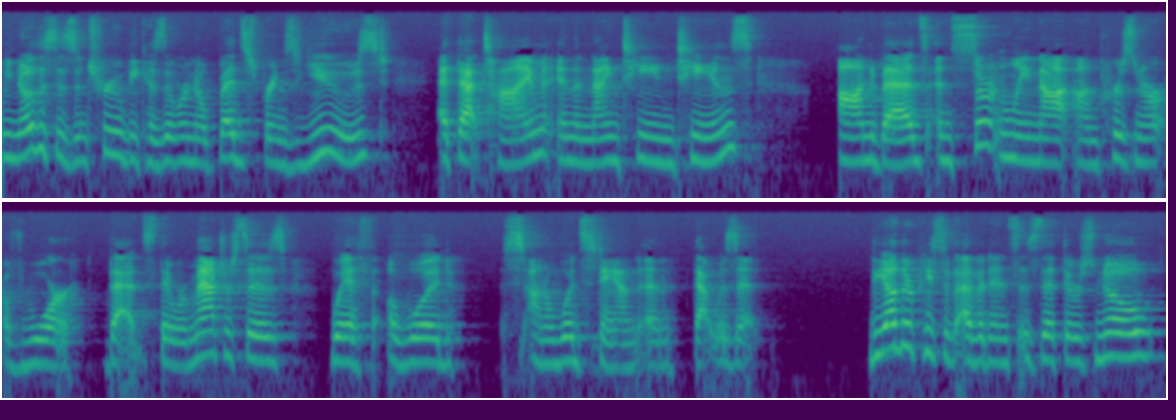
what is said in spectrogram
we know this isn't true because there were no bed springs used at that time in the 19 teens on beds and certainly not on prisoner of war beds. They were mattresses with a wood on a wood stand and that was it. The other piece of evidence is that there's no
